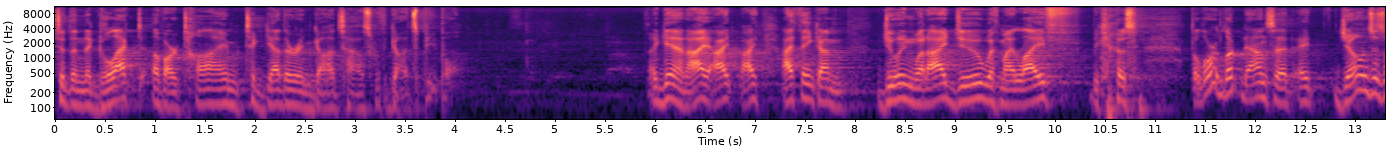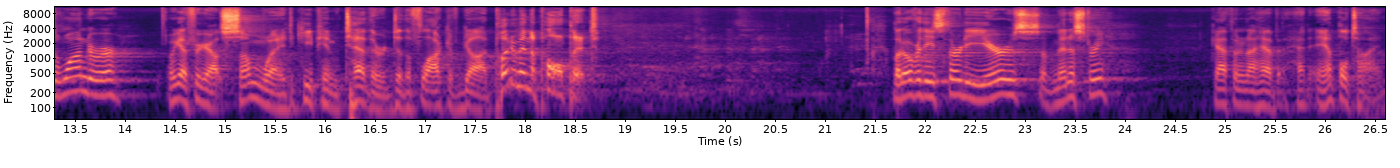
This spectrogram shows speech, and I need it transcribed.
to the neglect of our time together in God's house with God's people. Again, I, I, I, I think I'm doing what I do with my life because the Lord looked down and said, Hey, Jones is a wanderer. We got to figure out some way to keep him tethered to the flock of God. Put him in the pulpit. But over these 30 years of ministry, Catherine and I have had ample time,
